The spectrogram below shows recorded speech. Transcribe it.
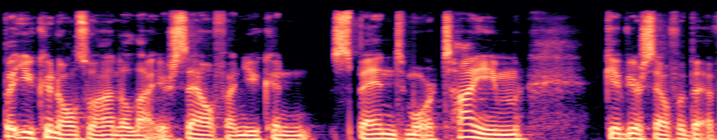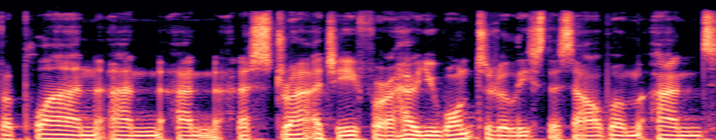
But you can also handle that yourself, and you can spend more time, give yourself a bit of a plan and and, and a strategy for how you want to release this album, and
